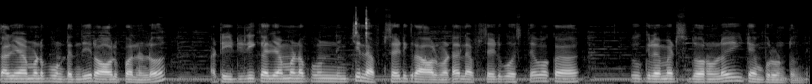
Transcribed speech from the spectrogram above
కళ్యాణ మండపం ఉంటుంది రావులపాలెంలో. అటు టీడీడీ కళ్యాణ మండపం నుంచి లెఫ్ట్ సైడ్కి రావాలన్నమాట. లెఫ్ట్ సైడ్కి వస్తే ఒక టూ కిలోమీటర్స్ దూరంలో ఈ టెంపుల్ ఉంటుంది.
